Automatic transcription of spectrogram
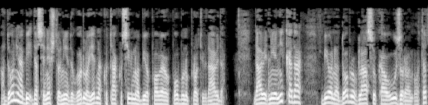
Adonija bi, da se nešto nije dogodilo, jednako tako sigurno bio poveo pobunu protiv Davida. David nije nikada bio na dobru glasu kao uzoran otac,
